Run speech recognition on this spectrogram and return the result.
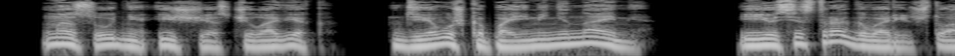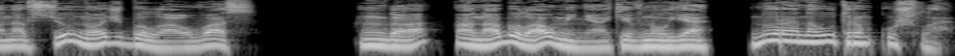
— «на судне исчез человек. Девушка по имени Найми. Ее сестра говорит, что она всю ночь была у вас». «Да, она была у меня», — кивнул я, но рано утром ушла.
